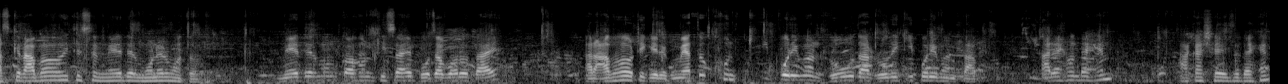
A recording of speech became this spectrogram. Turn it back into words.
আজকের আবহাওয়া হইতেছে মেয়েদের মনের মতো। মেয়েদের মন কখন কি চায় বোঝা বড় তাই। আর আবহাওয়া ঠিক এরকম। এতক্ষণ কি পরিমাণ রোদ আর রোদে কি পরিমাণ তাপ। আর এখন দেখেন, আকাশে যে দেখেন,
